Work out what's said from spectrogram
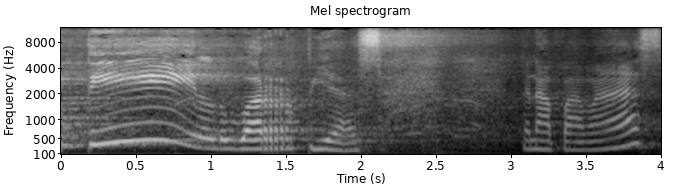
Community luar biasa. Kenapa, Mas?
